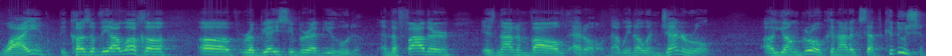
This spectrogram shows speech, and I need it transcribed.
Why? Because of the halacha of Rabbi Yaisi Rebbe Yehuda. And the father is not involved at all. Now we know in general, a young girl cannot accept kedushin.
